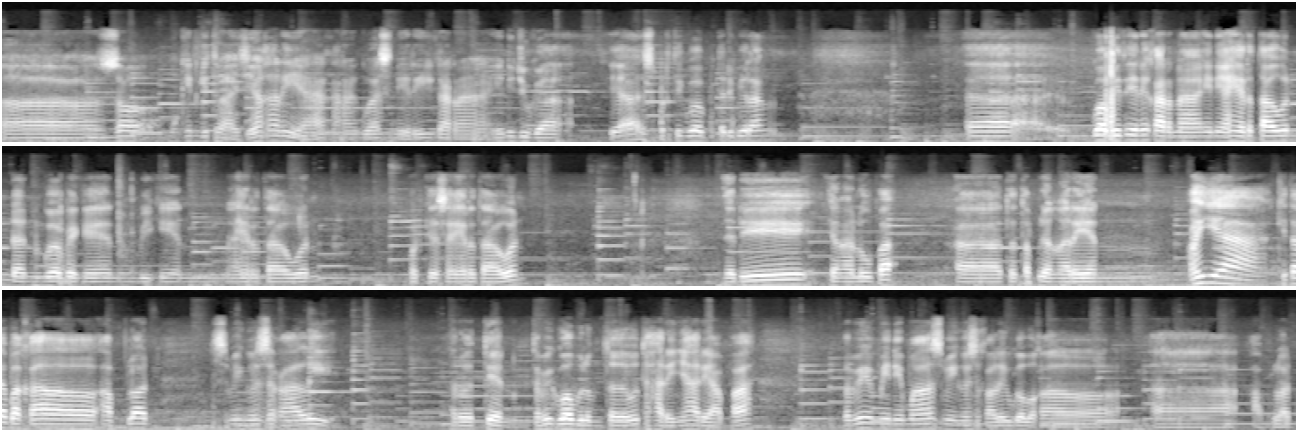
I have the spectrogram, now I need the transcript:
uh, so mungkin gitu aja kali ya karena gue sendiri karena ini juga ya seperti gue tadi bilang uh, eh, gue bikin ini karena ini akhir tahun dan gue pengen bikin akhir tahun podcast akhir tahun. Jadi jangan lupa uh, tetap dengerin oh iya kita bakal upload seminggu sekali rutin. Tapi gue belum tahu harinya hari apa. Tapi minimal seminggu sekali gue bakal uh, upload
